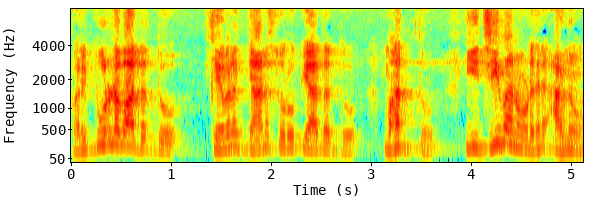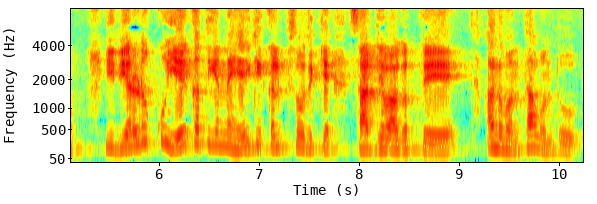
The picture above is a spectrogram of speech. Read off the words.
ಪರಿಪೂರ್ಣವಾದದ್ದು, ಕೇವಲ ಜ್ಞಾನ ಸ್ವರೂಪಿಯಾದದ್ದು, ಮಹತ್ತು. ಈ ಜೀವ ನೋಡಿದ್ರೆ ಅಣು. ಇದೆರಡಕ್ಕೂ ಏಕತೆಯನ್ನು ಹೇಗೆ ಕಲ್ಪಿಸೋದಕ್ಕೆ ಸಾಧ್ಯವಾಗುತ್ತೆ ಅನ್ನುವಂಥ ಒಂದು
